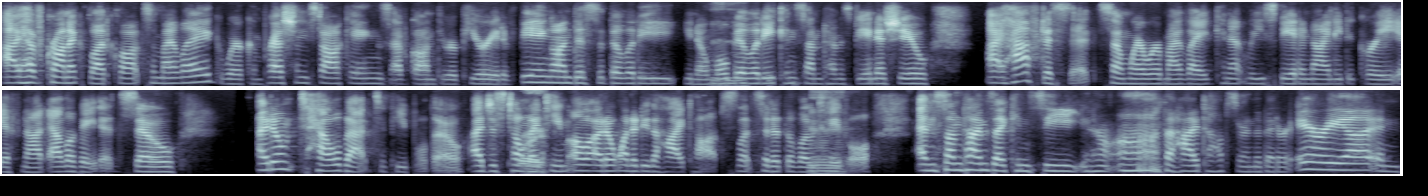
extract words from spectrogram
I have chronic blood clots in my leg, wear compression stockings. I've gone through a period of being on disability. You know, mm-hmm. mobility can sometimes be an issue. I have to sit somewhere where my leg can at least be at a 90 degree, if not elevated. So I don't tell that to people though. I just tell right. my team, oh, I don't want to do the high tops. Let's sit at the low mm-hmm. table. And sometimes I can see, you know, oh, the high tops are in the better area. And,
